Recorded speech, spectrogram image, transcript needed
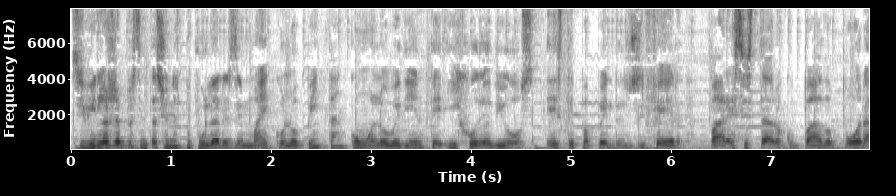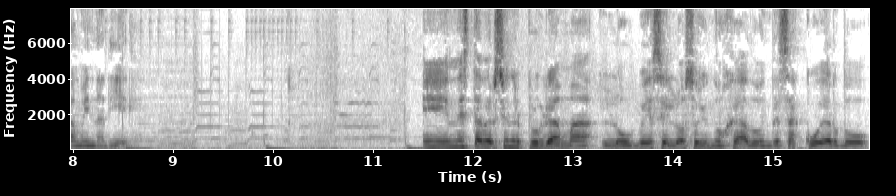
Si bien las representaciones populares de Michael lo pintan como el obediente hijo de Dios, este papel de Lucifer parece estar ocupado por Amenadiel. En esta versión del programa lo ve celoso y enojado, en desacuerdo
